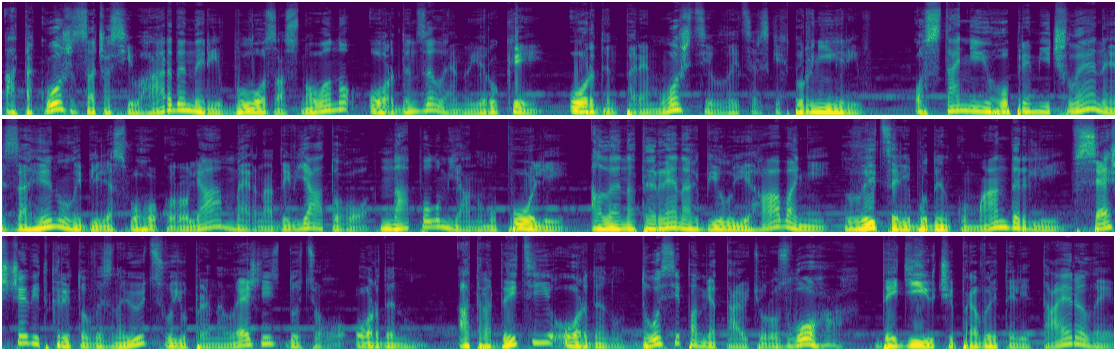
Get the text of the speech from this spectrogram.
А також за часів гарденерів було засновано Орден Зеленої Руки, орден переможців лицарських турнірів. Останні його прямі члени загинули біля свого короля Мерна IX на полум'яному полі. Але на теренах Білої Гавані лицарі будинку Мандерлі все ще відкрито визнають свою приналежність до цього ордену. А традиції ордену досі пам'ятають у розлогах, де діючі правителі Тайрели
